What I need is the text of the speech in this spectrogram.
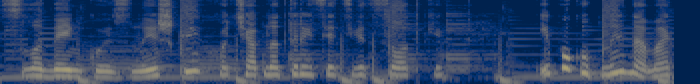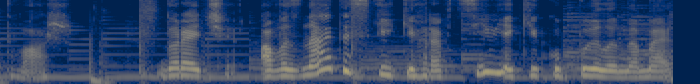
солоденької знижки хоча б на 30%, і покупний намет ваш. До речі, а ви знаєте, скільки гравців, які купили намет,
